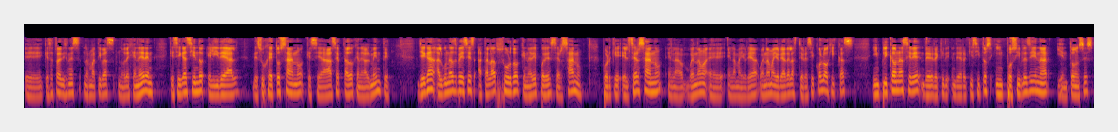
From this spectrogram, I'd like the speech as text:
eh, que esas tradiciones normativas no degeneren, que siga siendo el ideal de sujeto sano que se ha aceptado generalmente. Llega algunas veces a tal absurdo que nadie puede ser sano porque el ser sano, en la buena, eh, en la mayoría, buena mayoría de las teorías psicológicas, implica una serie de, requisitos imposibles de llenar y entonces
